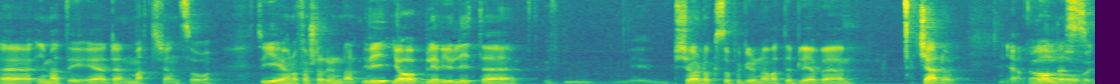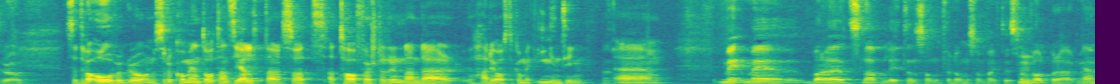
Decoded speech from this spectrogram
eh, i och med att det är den matchen så, så ger jag honom första rundan. Vi, jag blev ju lite mm, körd också på grund av att det blev Shadow. Ja. Ja, Valdes. overgrown. Så att det var overgrown, så då kom jag inte åt hans hjältar. Så att, att ta första rundan där hade jag åstadkommit ingenting. Eh, Med, med bara en snabb liten sån för de som faktiskt har Mm. koll på det här. Med.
